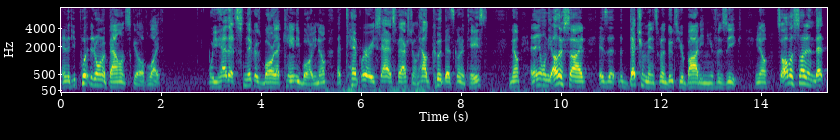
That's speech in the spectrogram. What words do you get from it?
And if you put it on a balance scale of life, where you have that Snickers bar, that candy bar, you know, that temporary satisfaction on how good that's going to taste, you know, and then on the other side is the, the detriment it's going to do to your body and your physique, you know. So all of a sudden, that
